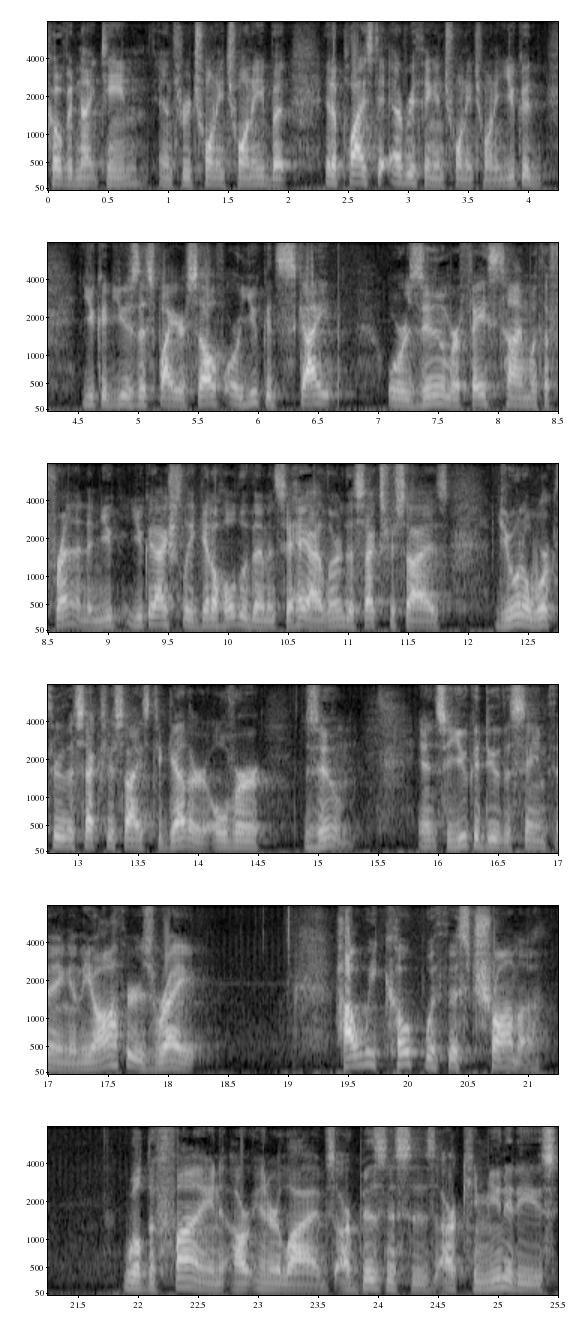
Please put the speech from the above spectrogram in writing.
COVID 19 and through 2020, but it applies to everything in 2020. You could, you could use this by yourself, or you could Skype or Zoom or FaceTime with a friend, and you, you could actually get a hold of them and say, Hey, I learned this exercise. Do you want to work through this exercise together over Zoom? And so you could do the same thing. And the author is right. How we cope with this trauma will define our inner lives, our businesses, our communities,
